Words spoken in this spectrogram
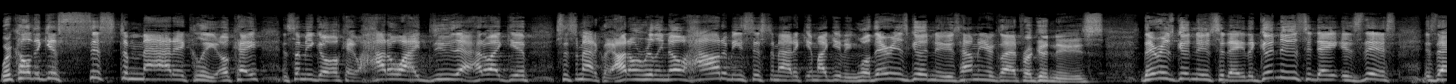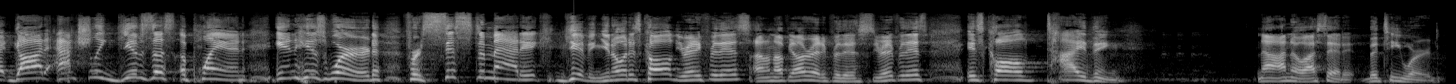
We're called to give systematically, okay? And some of you go, okay, well, how do I do that? How do I give systematically? I don't really know how to be systematic in my giving. Well, there is good news. How many are glad for good news? There is good news today. The good news today is this is that God actually gives us a plan in his word for systematic giving. You know what it's called? You ready for this? I don't know if y'all are ready for this. You ready for this? It's called tithing. Now, I know I said it, the T word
